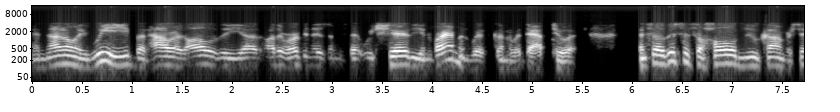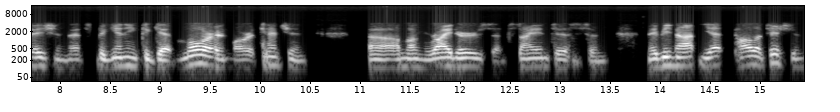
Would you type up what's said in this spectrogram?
And not only we, but how are all of the uh, other organisms that we share the environment with going to adapt to it? And so this is a whole new conversation that's beginning to get more and more attention uh, among writers and scientists and maybe not yet politicians,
